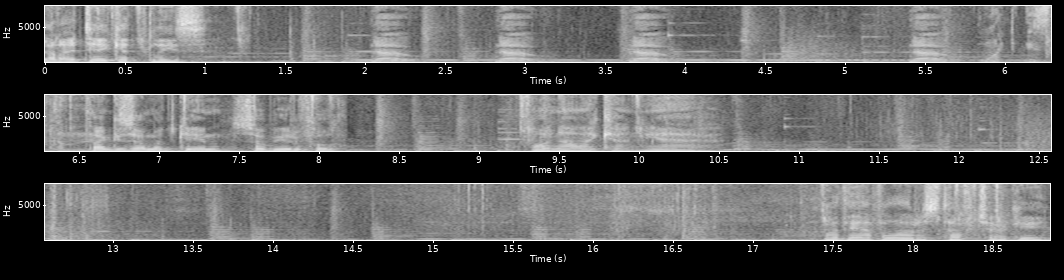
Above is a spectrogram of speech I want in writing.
Can I take it, please? No, no, no, no. What is the? Thank you so much, game. So beautiful. Oh, now I can, yeah. Oh, they have a lot of stuff, Jackie.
